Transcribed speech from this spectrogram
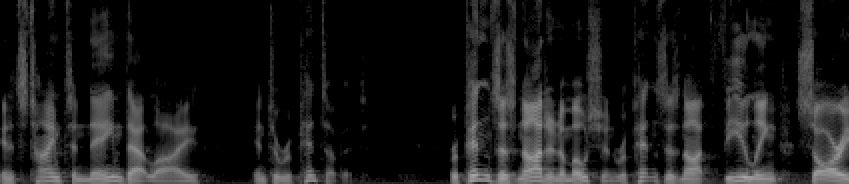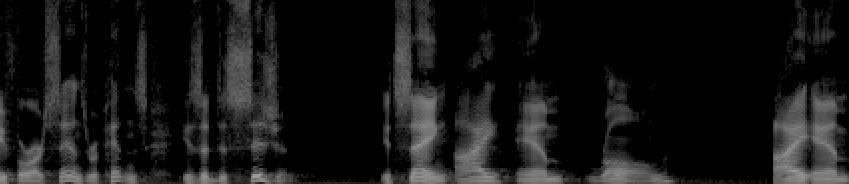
And it's time to name that lie and to repent of it. Repentance is not an emotion. Repentance is not feeling sorry for our sins. Repentance is a decision. It's saying, I am wrong, I am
